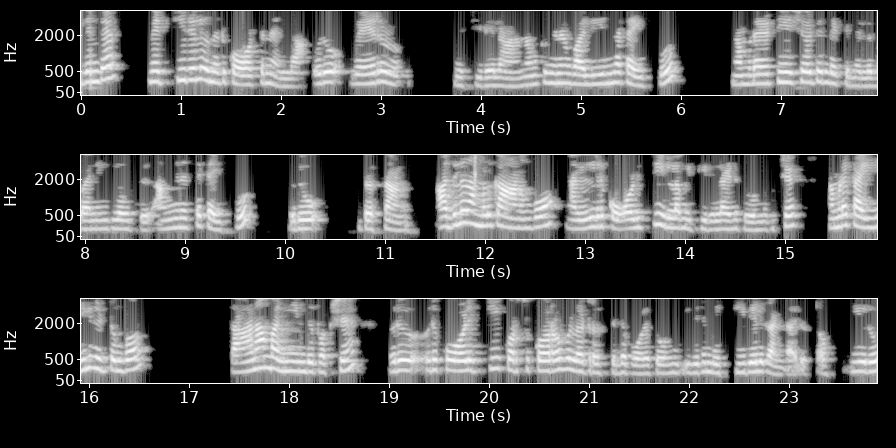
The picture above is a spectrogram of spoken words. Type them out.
ഇതിന്റെ മെറ്റീരിയൽ വന്നിട്ട് കോട്ടൺ അല്ല. ഒരു വേറൊരു മെറ്റീരിയൽ ആണ്. നമുക്ക് ഇങ്ങനെ വലിയുന്ന ടൈപ്പ് നമ്മുടെ ടീഷർട്ടിന്റെ ഒക്കെ ഉണ്ടല്ലോ ബനിങ് ക്ലോത്ത് അങ്ങനത്തെ ടൈപ്പ് ഒരു ഡ്രസ്സാണ് അതിൽ നമ്മൾ കാണുമ്പോൾ നല്ലൊരു ക്വാളിറ്റി ഉള്ള മെറ്റീരിയൽ ആയിട്ട് തോന്നുന്നു പക്ഷെ നമ്മുടെ കയ്യിൽ കിട്ടുമ്പോൾ കാണാൻ ഭംഗിയുണ്ട്. പക്ഷെ ഒരു ഒരു ക്വാളിറ്റി കുറച്ച് കുറവുള്ള ഡ്രസ്സിന്റെ പോലെ തോന്നും ഇതിന്റെ മെറ്റീരിയൽ കണ്ടാൽ കേട്ടോ ഈ ഒരു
